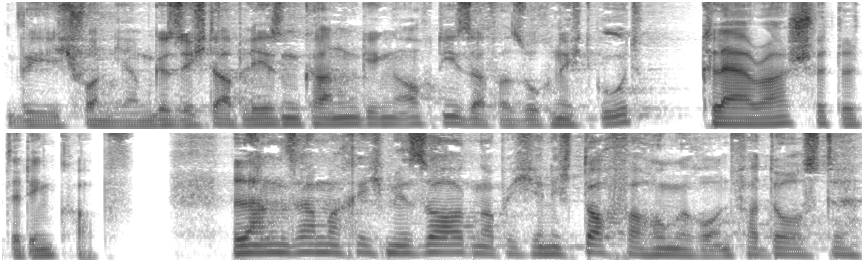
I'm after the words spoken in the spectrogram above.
Wie ich von ihrem Gesicht ablesen kann, ging auch dieser Versuch nicht gut. Clara schüttelte den Kopf. Langsam mache ich mir Sorgen, ob ich hier nicht doch verhungere und verdurste.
